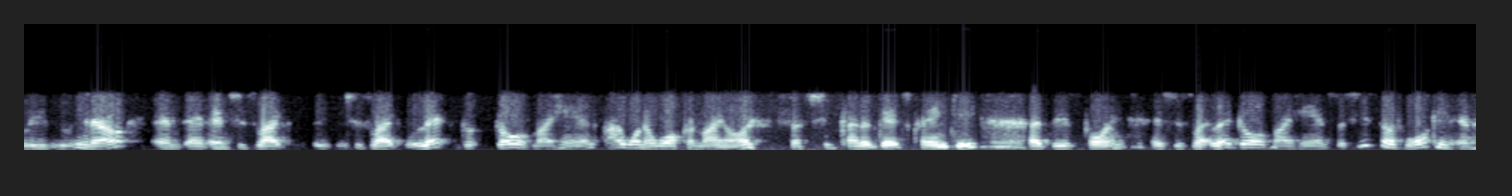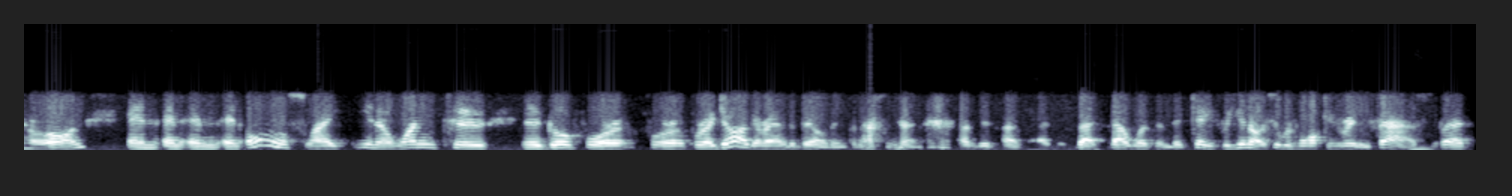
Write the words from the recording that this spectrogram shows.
lead, you know, and, and, and she's like, she's like, let go of my hand. I want to walk on my own. So she kind of gets cranky at this point, and she's like, let go of my hand. So she starts walking in her own, and and and and almost like you know wanting to uh, go for for for a jog around the building. But I'm, I'm just, uh, that that wasn't the case. But you know, she was walking really fast. But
